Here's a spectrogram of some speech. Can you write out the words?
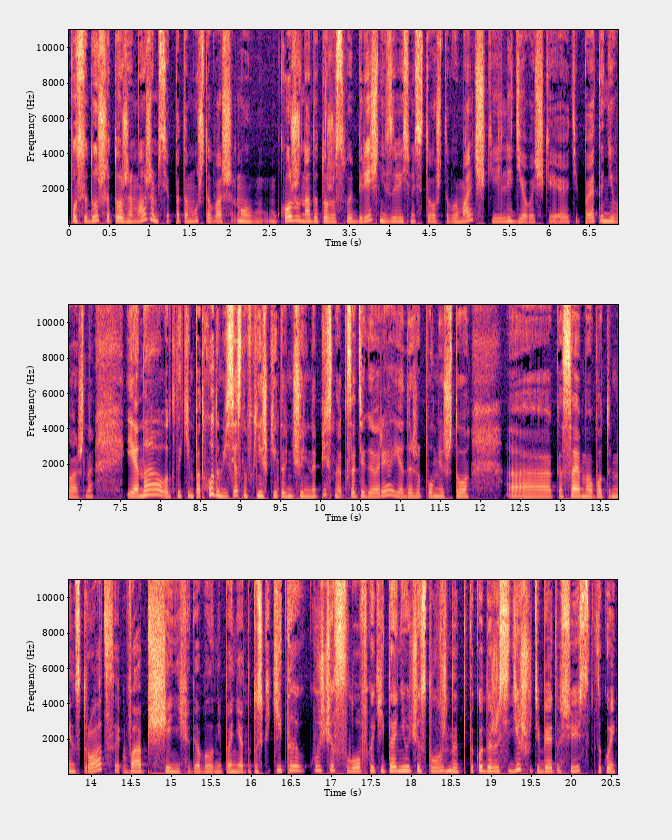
после душа тоже мажемся, потому что ваша, ну, кожу надо тоже свою беречь, вне зависимости от того, что вы мальчики или девочки, типа, это не важно. И она вот к таким подходам, естественно, в книжке этого ничего не написано, кстати говоря, я даже помню, что э, касаемо вот менструации, вообще нифига было непонятно. То есть какие-то куча слов, какие-то они очень сложные. Ты такой даже сидишь, у тебя это все есть, ты такой,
